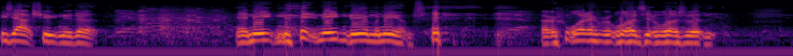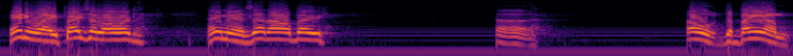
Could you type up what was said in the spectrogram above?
He's out shooting it up. And eating, and eating the M&Ms. or whatever it was it was with it. Anyway, praise the Lord. Amen. Is that all, baby? Uh, oh, the BAM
